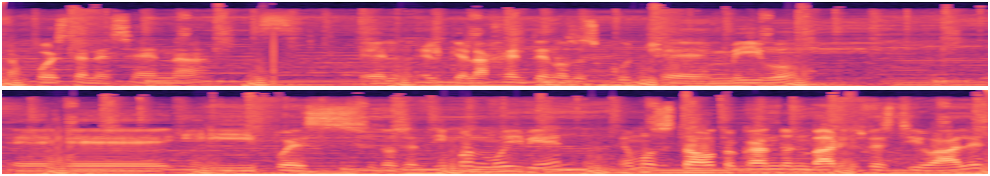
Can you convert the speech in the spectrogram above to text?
la puesta en escena, el, que la gente nos escuche en vivo. Eh, y pues nos sentimos muy bien, hemos estado tocando en varios festivales.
